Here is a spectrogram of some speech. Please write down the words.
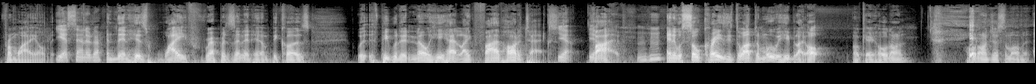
from Wyoming Yes, Senator. and then his wife represented him because if people didn't know he had like five heart attacks Yeah, yeah. 5 and it was so crazy throughout the movie he'd be like oh okay hold on hold on just a moment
